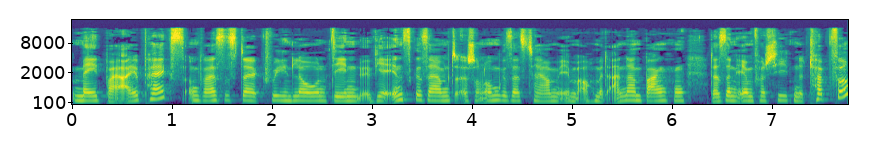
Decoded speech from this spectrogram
Made by IPEX und was ist der Green Loan, den wir insgesamt schon umgesetzt haben, eben auch mit anderen Banken. Das sind eben verschiedene Töpfe,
